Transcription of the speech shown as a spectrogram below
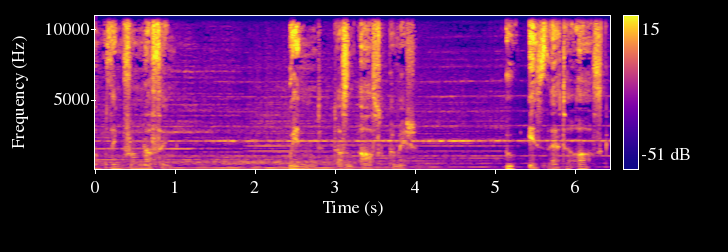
Something from nothing. Wind doesn't ask permission. Who is there to ask?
